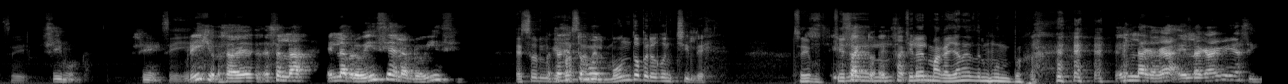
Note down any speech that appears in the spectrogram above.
sí Sí, po. sí. Sí. Brígido, o sea, es- esa es la, es la provincia de la provincia. eso es lo que pasa en el mundo pero con Chile Sí, pues, Chile, Exacto, el, exacto. Chile el Magallanes del mundo. Es la cagada, es la cagada que es así.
